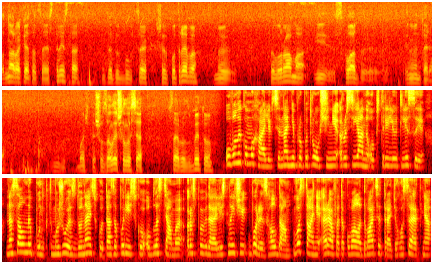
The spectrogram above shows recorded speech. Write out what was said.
Одна ракета це С-300, це тут був цех ширпотреба, ми пилорама і склад е, інвентаря. Бачите, що залишилося, все розбито. У Великомихайлівці на Дніпропетровщині росіяни обстрілюють ліси. Населений пункт межує з Донецькою та Запорізькою областями, розповідає лісничий Борис Галдам. Востаннє РФ атакувала 23 серпня.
